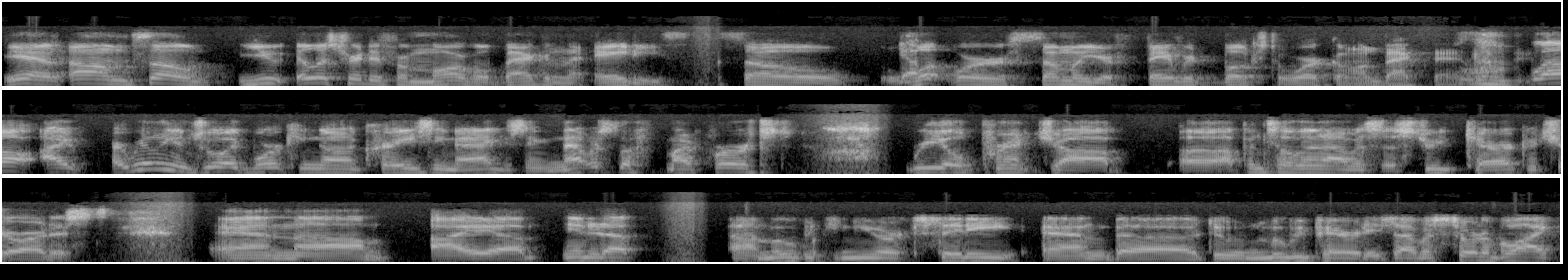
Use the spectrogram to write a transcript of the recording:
Yeah. Um. So you illustrated for Marvel back in the '80s. So what were some of your favorite books to work on back then? Well, I, I really enjoyed working on Crazy Magazine. That was the, my first real print job. Uh, up until then, I was a street caricature artist, and um, I uh, ended up uh, moving to New York City and uh, doing movie parodies. I was sort of like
